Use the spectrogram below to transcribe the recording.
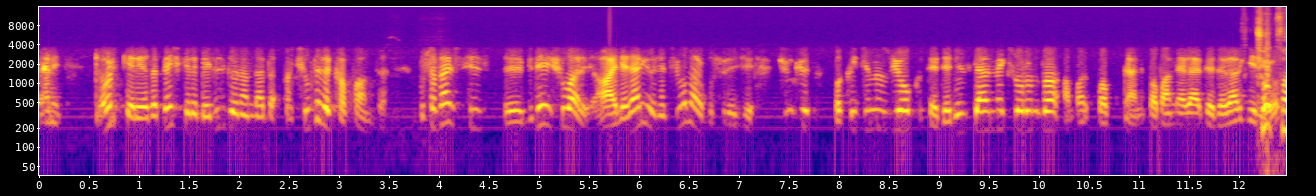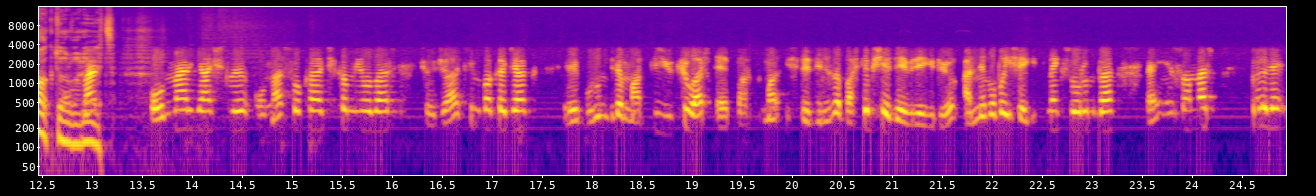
Yani dört kere ya da beş kere belirli dönemlerde açıldı ve kapandı. Bu sefer siz e, bir de şu var aileler yönetiyorlar bu süreci. Çünkü bakıcınız yok, dedeniz gelmek zorunda ama bab, yani babaanneler, dedeler geliyor. Çok faktör var onlar, evet. Onlar yaşlı, onlar sokağa çıkamıyorlar. Çocuğa kim bakacak? E, bunun bir de maddi yükü var. E, bakma istediğinizde başka bir şey devreye giriyor. Anne baba işe gitmek zorunda. Yani insanlar böyle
